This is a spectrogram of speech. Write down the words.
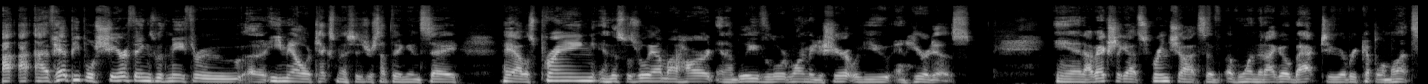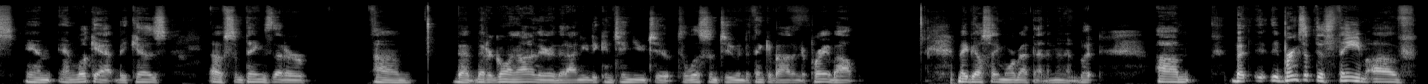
I, have had people share things with me through uh, email or text message or something and say, Hey, I was praying and this was really on my heart. And I believe the Lord wanted me to share it with you. And here it is. And I've actually got screenshots of, of one that I go back to every couple of months and, and look at because of some things that are, um, that, that are going on in there that I need to continue to, to listen to and to think about and to pray about. Maybe I'll say more about that in a minute, but, um, but it, brings up this theme of,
